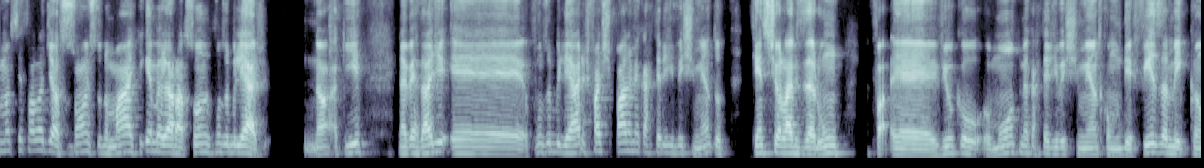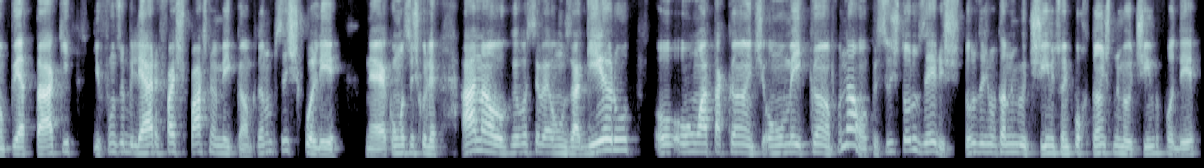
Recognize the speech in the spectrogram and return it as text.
mas você fala de ações e tudo mais, o que é melhor ações ou fundos imobiliários? Não, aqui, na verdade, é, fundos imobiliários faz parte da minha carteira de investimento. Quem assistiu a Live 01 é, viu que eu, eu, monto minha carteira de investimento como defesa, meio campo e ataque, e fundos imobiliários faz parte do meu meio campo. Então, não precisa escolher. Né? É como você escolher, ah, não, você é um zagueiro ou, ou um atacante ou um meio campo. Não, eu preciso de todos eles. Todos eles vão estar no meu time, são importantes no meu time para poder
